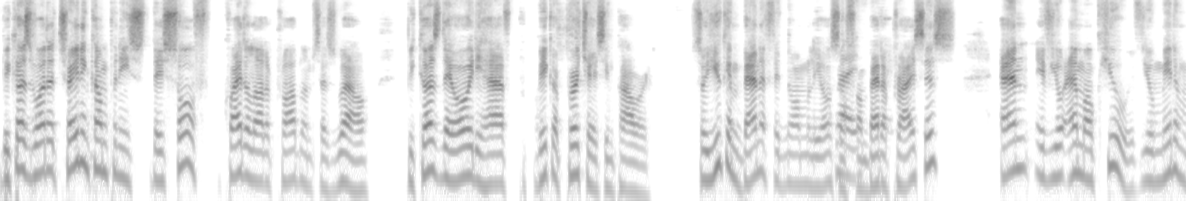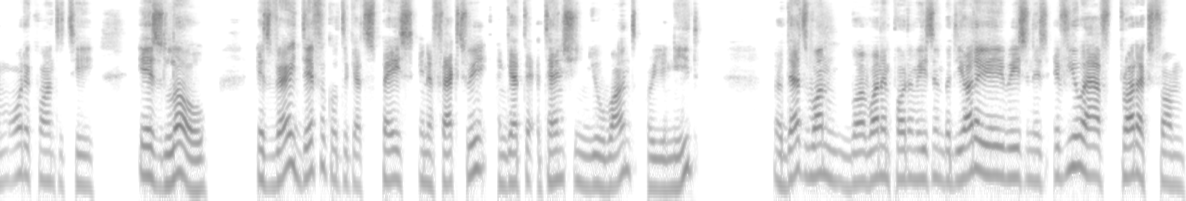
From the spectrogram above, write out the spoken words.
Because what a trading companies they solve quite a lot of problems as well because they already have bigger purchasing power. So you can benefit normally also right. from better prices. And if your MOQ, if your minimum order quantity is low, it's very difficult to get space in a factory and get the attention you want or you need. Uh, that's one one important reason. But the other reason is if you have products from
